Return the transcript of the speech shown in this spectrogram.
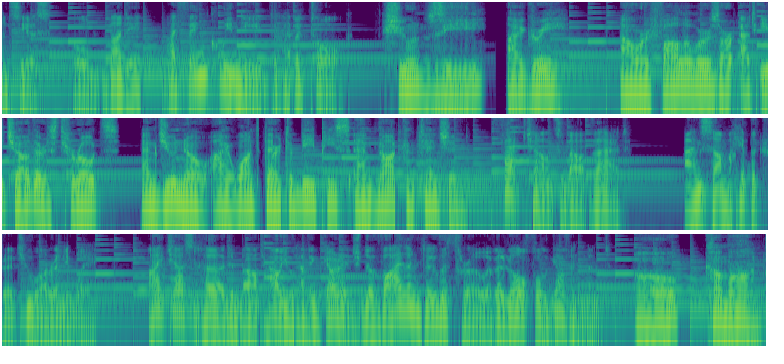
Mencius, old oh, buddy, I think we need to have a talk. Xunzi, I agree. Our followers are at each other's throats, and you know I want there to be peace and not contention. Fat chance about that. And some hypocrite you are anyway. I just heard about how you have encouraged the violent overthrow of a lawful government. Oh, come on.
